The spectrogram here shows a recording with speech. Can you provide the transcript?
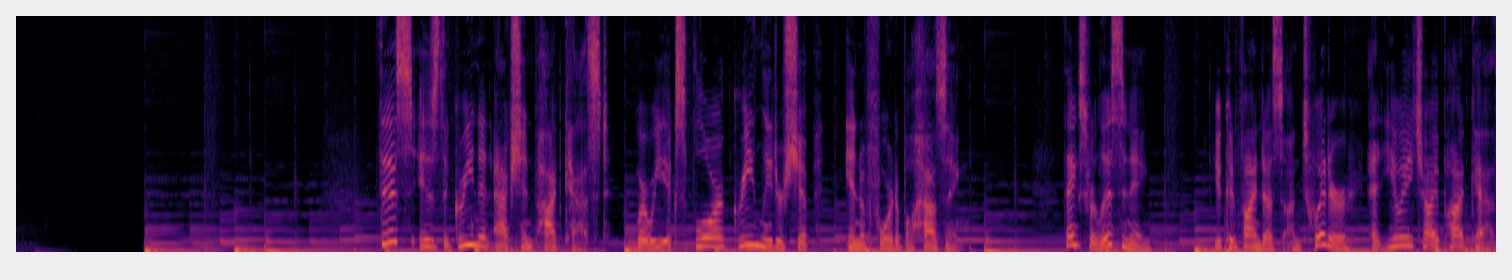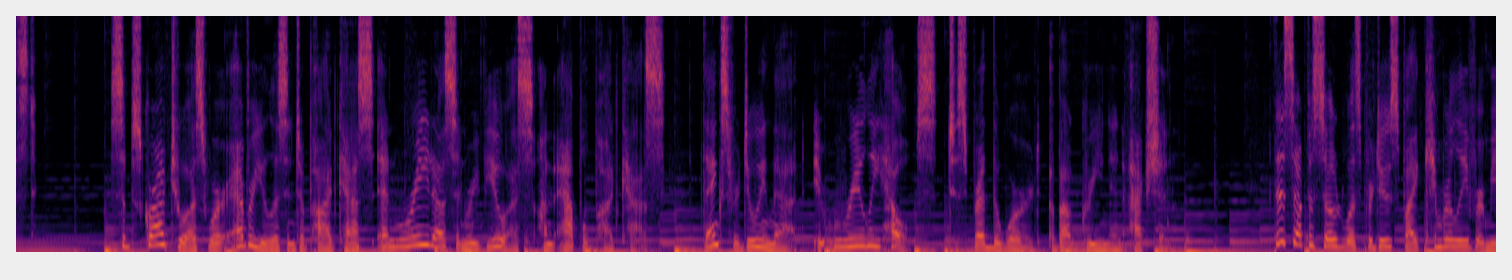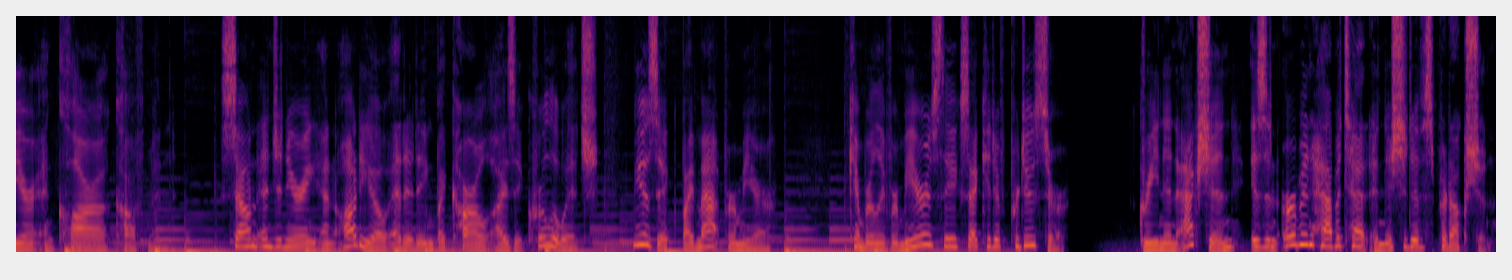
This is the Green in Action podcast, where we explore green leadership in affordable housing. Thanks for listening. You can find us on Twitter at UHI Podcast Subscribe to us wherever you listen to podcasts and rate us and review us on Apple Podcasts. Thanks for doing that. It really helps to spread the word about green in action. This episode was produced by Kimberly Vermeer and Clara Kaufman. Sound engineering and audio editing by Carl Isaac Krulowich. Music by Matt Vermeer. Kimberly Vermeer is the executive producer. Green in Action is an Urban Habitat Initiatives production.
